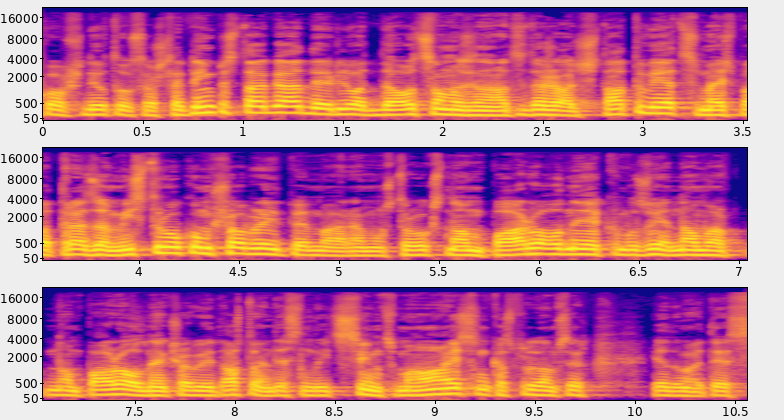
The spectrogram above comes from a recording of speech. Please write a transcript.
kopš 2017. gada. Ir ļoti daudz samazināts dažādas štatu vietas. Mēs pat redzam iztrūkumu šobrīd. Piemēram, mums trūkst nama pārvaldnieku. Uz vienu nama, nama pārvaldnieku šobrīd ir 80 līdz 100 mājas. Un, kas, protams, ir iedomājieties,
